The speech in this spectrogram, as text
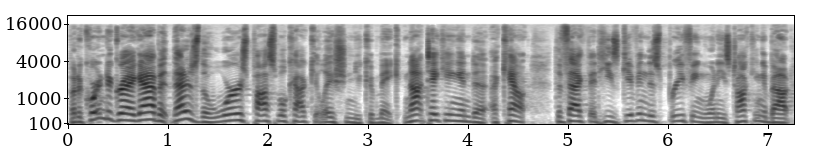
But according to Greg Abbott, that is the worst possible calculation you could make, not taking into account the fact that he's giving this briefing when he's talking about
